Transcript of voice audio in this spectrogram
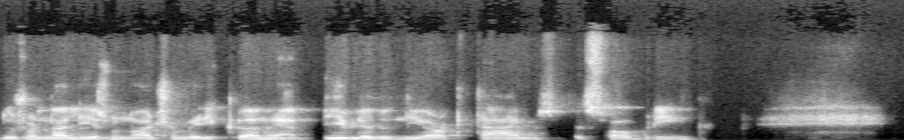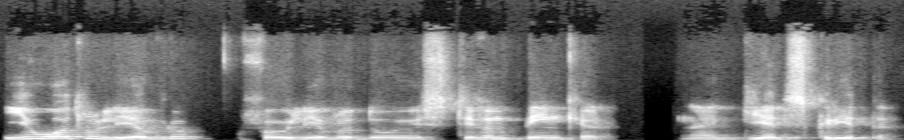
do jornalismo norte-americano, é a Bíblia do New York Times, o pessoal brinca. E o outro livro foi o livro do Steven Pinker, né, Guia de Escrita,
